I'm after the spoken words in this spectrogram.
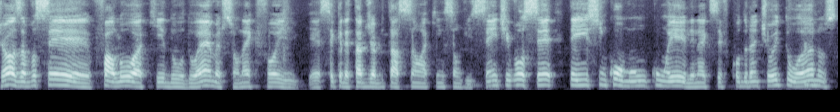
Josa, você falou aqui do, do Emerson, né, que foi é, secretário de habitação aqui em São Vicente, e você tem isso em comum com ele, né, que você ficou durante oito anos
